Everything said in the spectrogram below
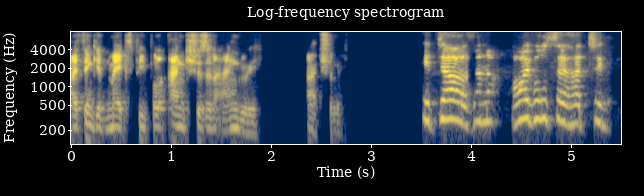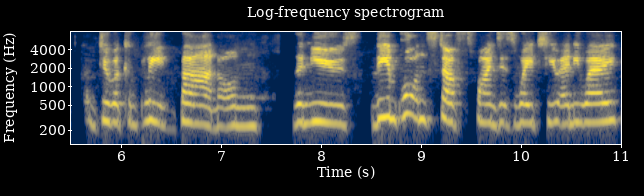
I think it makes people anxious and angry, actually. It does. And I've also had to do a complete ban on the news. The important stuff finds its way to you anyway.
